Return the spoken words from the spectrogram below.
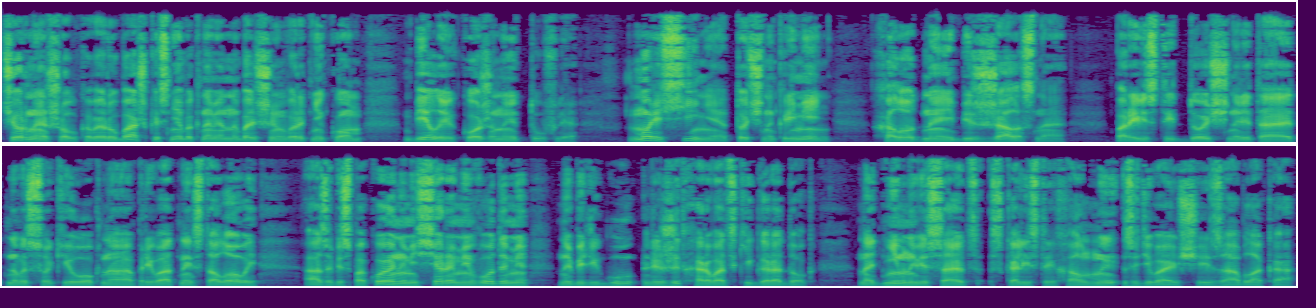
черная шелковая рубашка с необыкновенно большим воротником, белые кожаные туфли. Море синее, точно кремень, холодное и безжалостное. Порывистый дождь налетает на высокие окна приватной столовой, а за беспокойными серыми водами на берегу лежит хорватский городок – над ним нависают скалистые холмы, задевающие за облака.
